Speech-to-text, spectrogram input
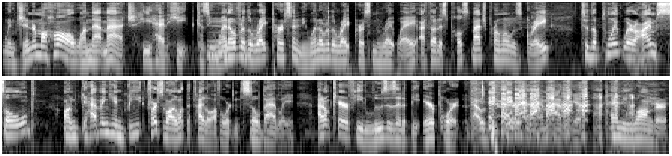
when Jinder Mahal won that match, he had heat because he went over the mm-hmm. right person and he went over the right person the right way. I thought his post match promo was great to the point where I'm sold on having him beat. First of all, I want the title off Orton so badly. I don't care if he loses it at the airport. That would be better than him having it any longer.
